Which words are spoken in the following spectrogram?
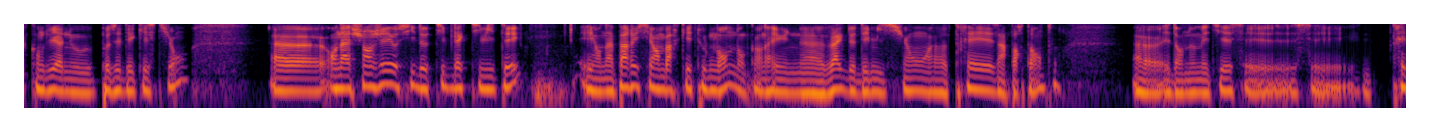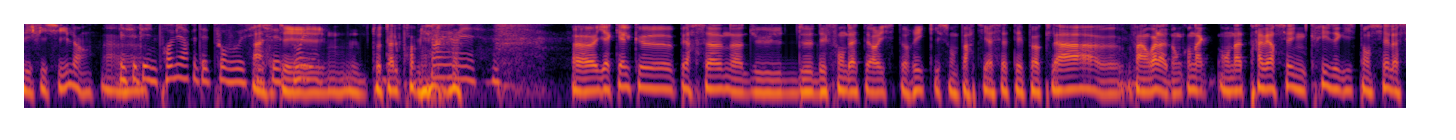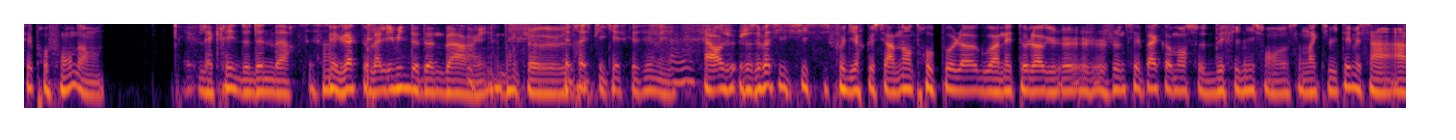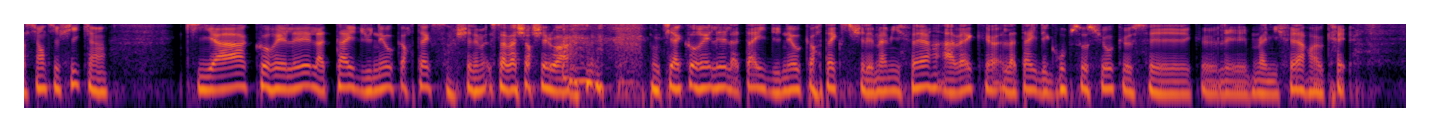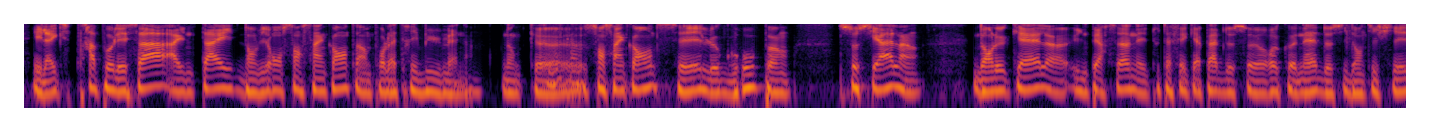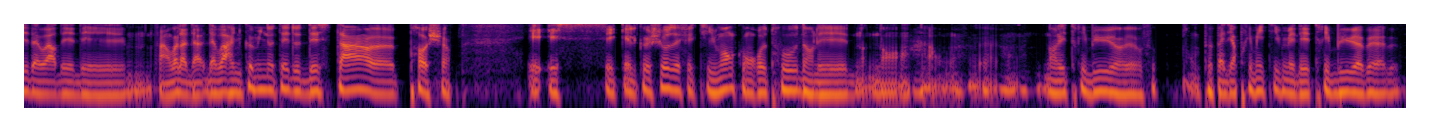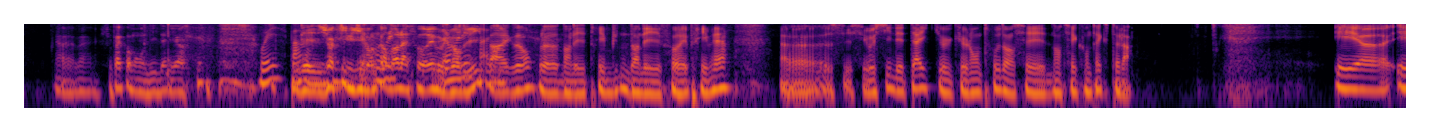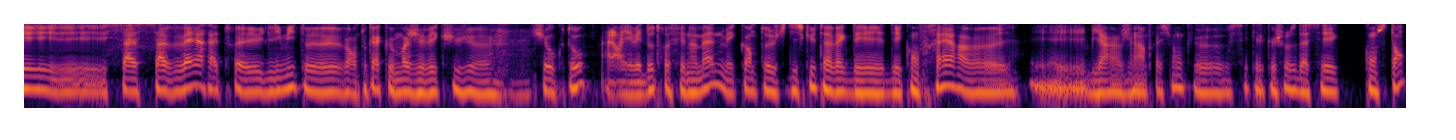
conduit à nous poser des questions. Euh, on a changé aussi de type d'activité et on n'a pas réussi à embarquer tout le monde, donc on a eu une vague de démissions euh, très importante. Euh, et dans nos métiers, c'est très difficile. et c'était une première peut-être pour vous aussi. Ah, c'était une totale première. Il y a quelques personnes du, des fondateurs historiques qui sont partis à cette époque-là. Enfin voilà, donc on a, on a traversé une crise existentielle assez profonde. La crise de Dunbar, c'est ça? Exact, la limite de Dunbar, oui. Euh, Peut-être expliquer ce que c'est, mais... Ah Alors, je ne sais pas s'il si, faut dire que c'est un anthropologue ou un éthologue, je, ne sais pas comment se définit son, activité, mais c'est un, scientifique hein, qui a corrélé la taille du néocortex chez les... Ça va chercher loin. Donc, qui a corrélé la taille du néocortex chez les mammifères avec la taille des groupes sociaux que, que les mammifères euh, créent il a extrapolé ça à une taille d'environ 150 hein, pour la tribu humaine. Donc 150, euh, c'est le groupe hein, social hein, dans lequel une personne est tout à fait capable de se reconnaître, de s'identifier, d'avoir des, enfin voilà, d'avoir une communauté de destin euh, proche. Et, c'est quelque chose effectivement qu'on retrouve dans les dans, dans, les tribus, euh, on peut pas dire primitives, mais des tribus je ne sais pas comment on dit d'ailleurs. Oui, Des gens qui vivent encore dans la forêt aujourd'hui, par exemple, dans les tribunes, dans les forêts primaires. Euh, c'est aussi des tailles que, l'on trouve dans ces, dans ces contextes-là. Et, euh, et, ça s'avère être une limite, euh, en tout cas que moi j'ai vécu chez Octo. Alors il y avait d'autres phénomènes, mais quand je discute avec des, des confrères, eh bien j'ai l'impression que c'est quelque chose d'assez constant.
